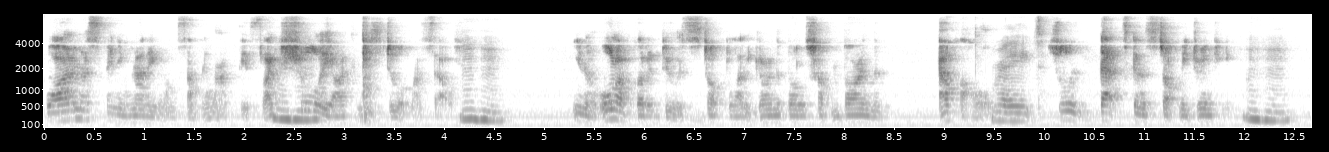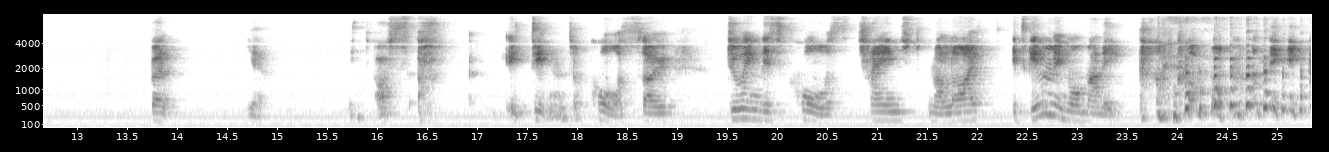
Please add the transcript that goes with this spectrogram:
why am I spending money on something like this? Like, Mhm. surely I can just do it myself. Mhm. You know, all I've got to do is stop bloody going to the bottle shop and buying the alcohol. Right. Surely that's going to stop me drinking. Mhm. But, yeah, it, it didn't, of course. So, doing this course changed my life. It's given me more money. I've got more money.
